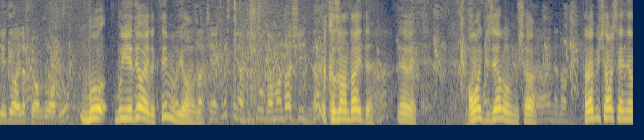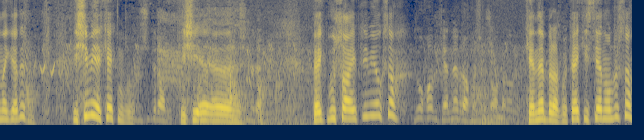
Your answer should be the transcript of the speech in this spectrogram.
7 aylık yavru abi o. Bu bu 7 aylık değil mi bu yavru? Sen çekmiştin ya dişi o zaman da şeydi değil mi? Kızandaydı. Evet. Ama güzel olmuş ha. E, Aynen abi. Hele bir çağır senin yanına gelir mi? Dişi mi erkek mi bu? Dişidir abi. Dişi. e, e. Dişidir abi. Peki bu sahipli mi yoksa Yok abi kendine bırakmışım şu anda. kendine bırakmış? Peki isteyen olursa?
